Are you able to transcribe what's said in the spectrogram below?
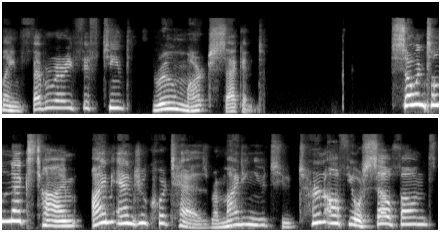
playing February 15th through March 2nd. So until next time, I'm Andrew Cortez, reminding you to turn off your cell phones,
